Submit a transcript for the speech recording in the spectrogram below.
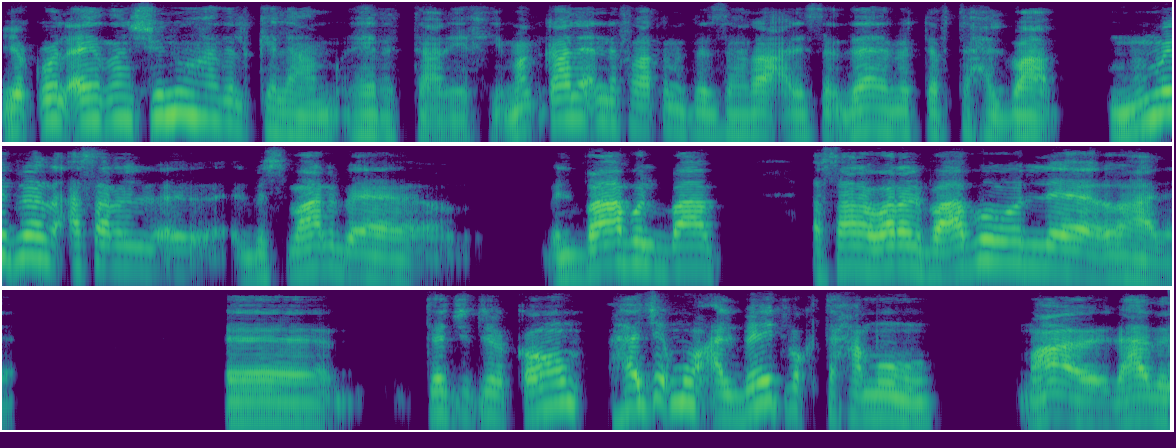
يقول أيضا شنو هذا الكلام غير التاريخي؟ من قال أن فاطمة الزهراء عليه السلام ذهبت تفتح الباب. مو يقولون أصر المسمار بالباب والباب أصار وراء الباب وهذا. آه، تجد القوم هجموا على البيت واقتحموه. ما هذا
